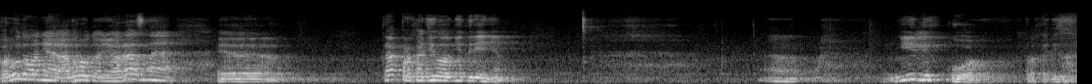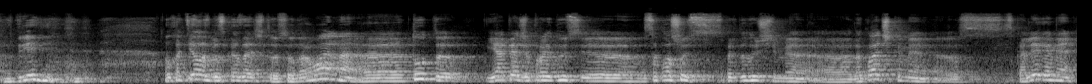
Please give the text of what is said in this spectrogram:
э, оборудования. Оборудование разное. Как проходило внедрение? Нелегко проходило внедрение. Ну, хотелось бы сказать, что все нормально. Э, тут э, я опять же пройдусь, э, соглашусь с предыдущими докладчиками, с коллегами.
